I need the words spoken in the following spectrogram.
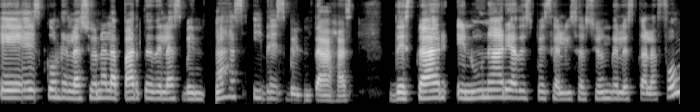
es con relación a la parte de las ventajas y desventajas de estar en un área de especialización del escalafón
